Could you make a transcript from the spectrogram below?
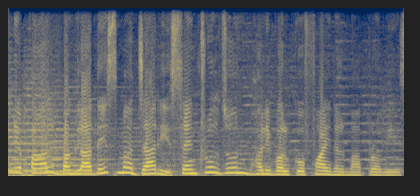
नेपाल बंगलादेशमा जारी सेन्ट्रल जोन भलिबलको फाइनलमा प्रवेश।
